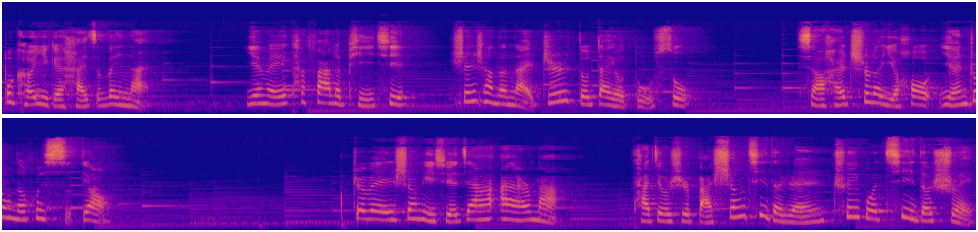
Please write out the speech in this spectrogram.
不可以给孩子喂奶，因为他发了脾气，身上的奶汁都带有毒素，小孩吃了以后严重的会死掉。这位生理学家艾尔玛，他就是把生气的人吹过气的水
